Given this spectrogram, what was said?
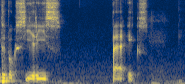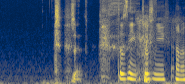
Xbox Series PX Z. To zní, to zní, ano.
